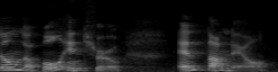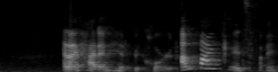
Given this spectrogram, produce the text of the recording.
filmed the whole intro and thumbnail and I hadn't hit record. I'm fine, it's fine.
